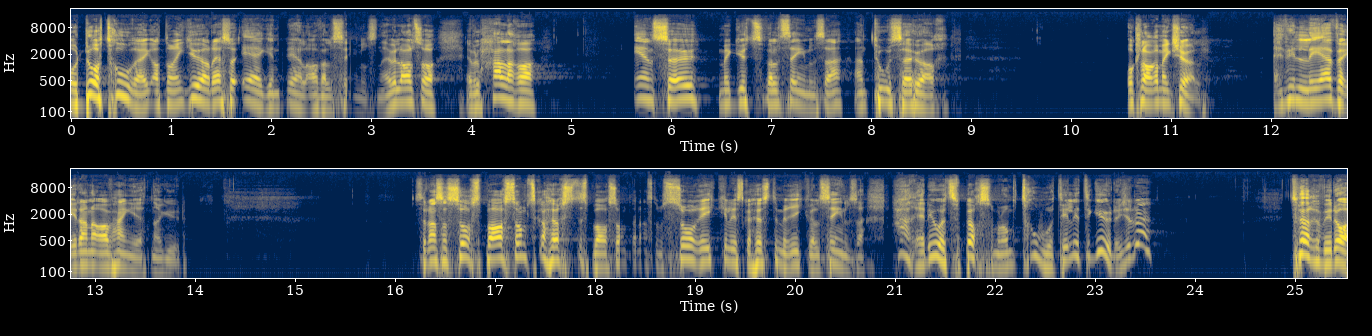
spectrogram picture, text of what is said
Og da tror jeg at når jeg gjør det, så er jeg en del av velsignelsen. Jeg vil altså, jeg vil heller ha én sau med Guds velsignelse enn to sauer og klare meg sjøl. Jeg vil leve i denne avhengigheten av Gud. Så den som sår sparsomt, skal høste sparsomt. Og den som sår rikelig, skal høste med rik velsignelse. Her er det jo et spørsmål om tro og tillit til Gud. ikke det? Tør vi da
